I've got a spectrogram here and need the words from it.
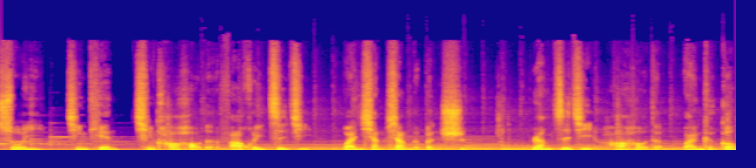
所以，今天请好好的发挥自己玩想象的本事，让自己好好的玩个够，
